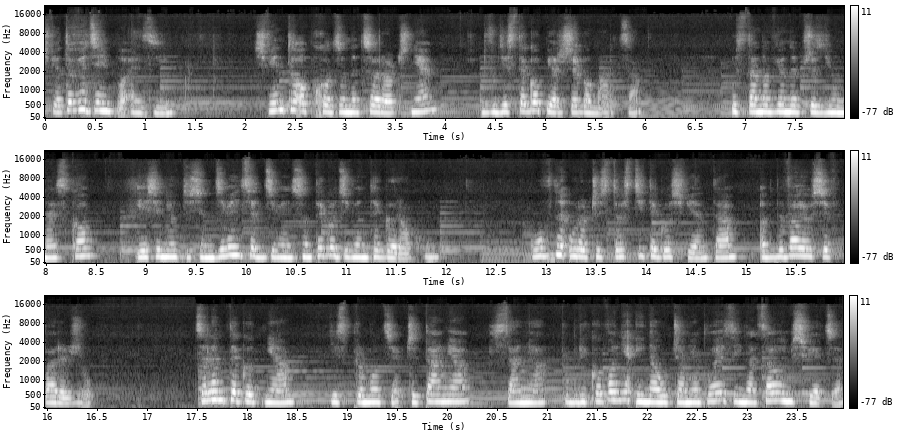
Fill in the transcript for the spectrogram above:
Światowy Dzień Poezji. Święto obchodzone corocznie 21 marca. Ustanowione przez UNESCO jesienią 1999 roku. Główne uroczystości tego święta odbywają się w Paryżu. Celem tego dnia jest promocja czytania, pisania, publikowania i nauczania poezji na całym świecie.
